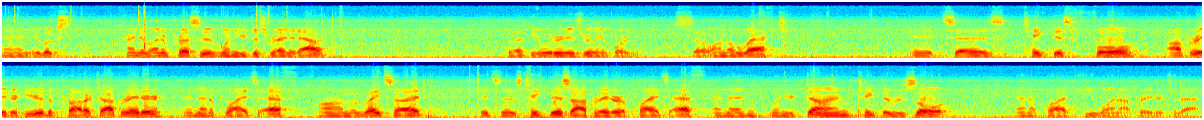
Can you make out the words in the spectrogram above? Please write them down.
And it looks kind of unimpressive when you just write it out. But the order is really important. So on the left, it says take this full operator here, the product operator, and then apply it to f. On the right side, it says take this operator, apply its f, and then when you're done, take the result and apply p1 operator to that.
